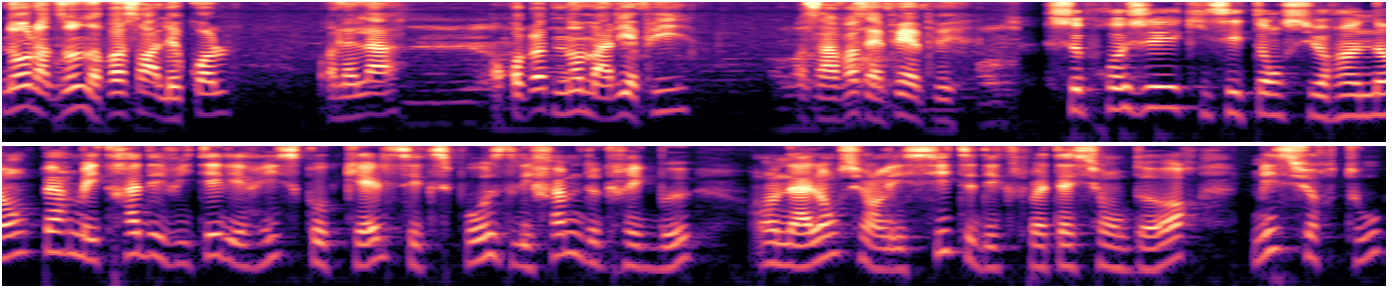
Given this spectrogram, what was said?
Nous, nos enfants sont à l'école, on est là, on complète nos maris puis ça avance un peu, un peu. Ce projet, qui s'étend sur un an, permettra d'éviter les risques auxquels s'exposent les femmes de Grégbeu en allant sur les sites d'exploitation d'or, mais surtout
